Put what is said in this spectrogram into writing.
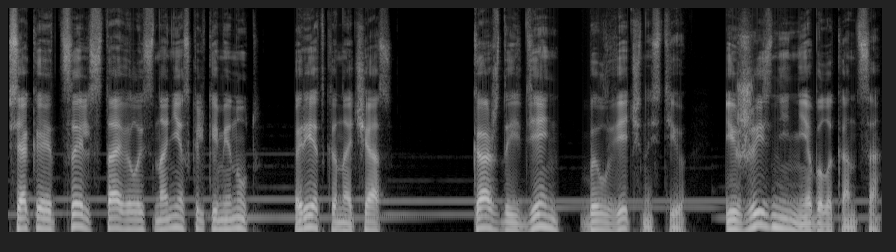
Всякая цель ставилась на несколько минут, редко на час. Каждый день был вечностью — и жизни не было конца.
